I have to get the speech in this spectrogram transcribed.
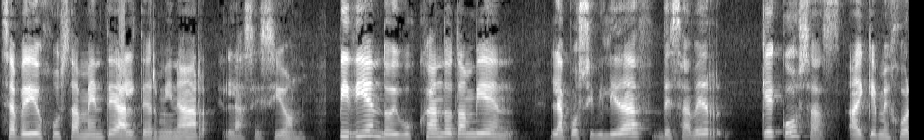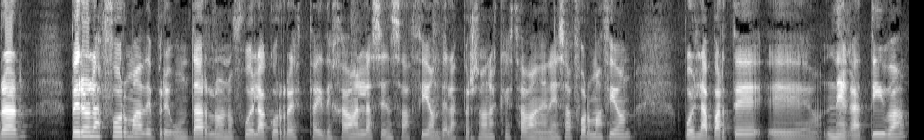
se ha pedido justamente al terminar la sesión. Pidiendo y buscando también la posibilidad de saber qué cosas hay que mejorar, pero la forma de preguntarlo no fue la correcta y dejaban la sensación de las personas que estaban en esa formación, pues la parte eh, negativa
